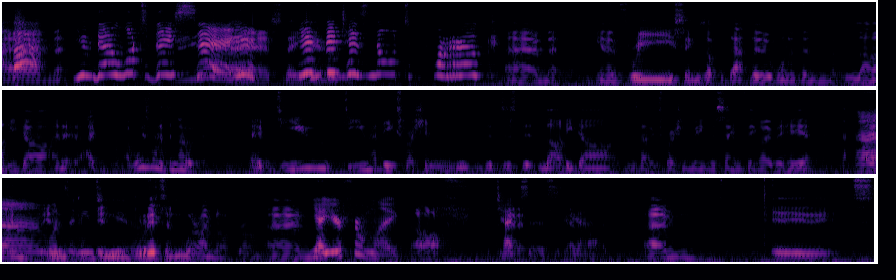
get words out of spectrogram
Um, you know what they say. Yes, they if do. it is not broke. um, you know, three singles off of that. The one of them, La Di Da, and it, I, I've always wanted to know. Do you do you have the expression? Does the la di da? Does that expression mean the same thing over here? Uh, Um, what does it mean to in you? Britain, where I'm not from. Um, Yeah, you're from like Oh, Texas, It, forget yeah. about it. Um, it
